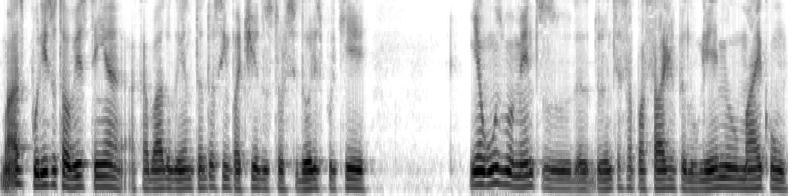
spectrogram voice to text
Mas por isso talvez tenha acabado ganhando tanto a simpatia dos torcedores, porque em alguns momentos durante essa passagem pelo Grêmio, o Maicon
